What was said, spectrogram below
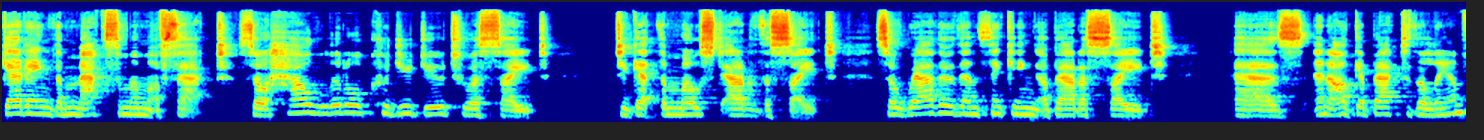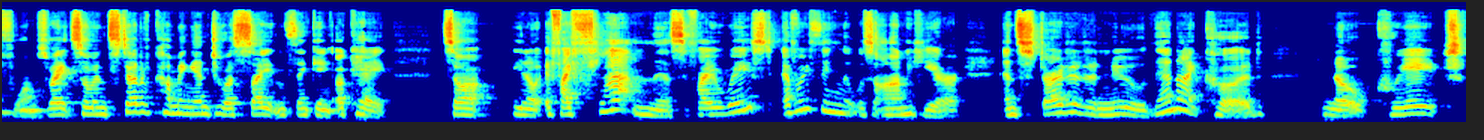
getting the maximum effect. So, how little could you do to a site to get the most out of the site? So, rather than thinking about a site as, and I'll get back to the landforms, right? So, instead of coming into a site and thinking, okay, so, you know, if I flatten this, if I erased everything that was on here and started anew, then I could, you know, create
